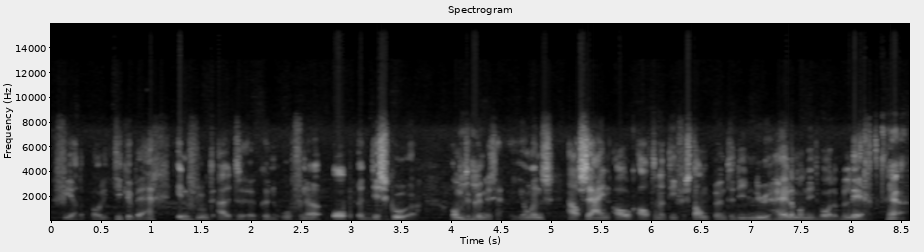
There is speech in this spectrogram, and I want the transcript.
via de politieke weg invloed uit te kunnen oefenen op het discours. Om te Mhm. kunnen zeggen, jongens, er zijn ook alternatieve standpunten die nu helemaal niet worden belicht. Ja.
